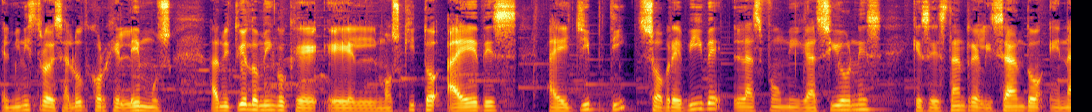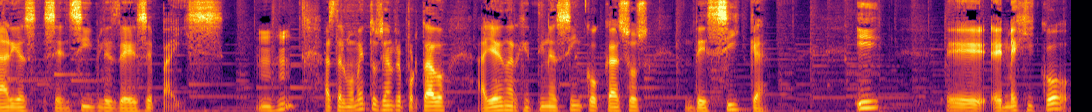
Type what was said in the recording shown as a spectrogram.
El ministro de Salud, Jorge Lemus, admitió el domingo que el mosquito Aedes aegypti sobrevive las fumigaciones que se están realizando en áreas sensibles de ese país. Hasta el momento se han reportado allá en Argentina cinco casos de Zika. Y eh, en México,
